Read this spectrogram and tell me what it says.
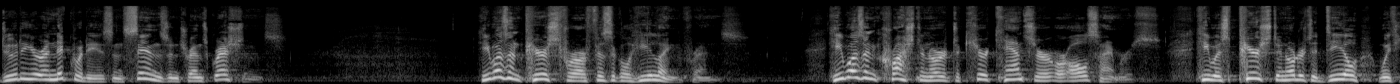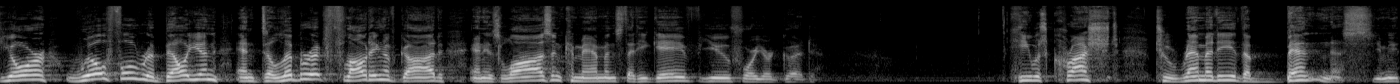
due to your iniquities and sins and transgressions. He wasn't pierced for our physical healing, friends. He wasn't crushed in order to cure cancer or Alzheimer's. He was pierced in order to deal with your willful rebellion and deliberate flouting of God and His laws and commandments that He gave you for your good. He was crushed to remedy the bentness. You, mean,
